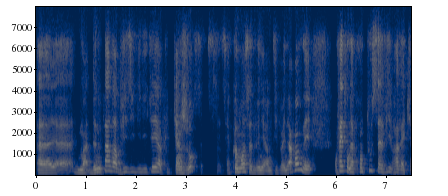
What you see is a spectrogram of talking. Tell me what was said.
de ne pas avoir de visibilité à plus de 15 jours. Ça, commence à devenir un petit peu énervant, mais en fait, on apprend tous à vivre avec.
